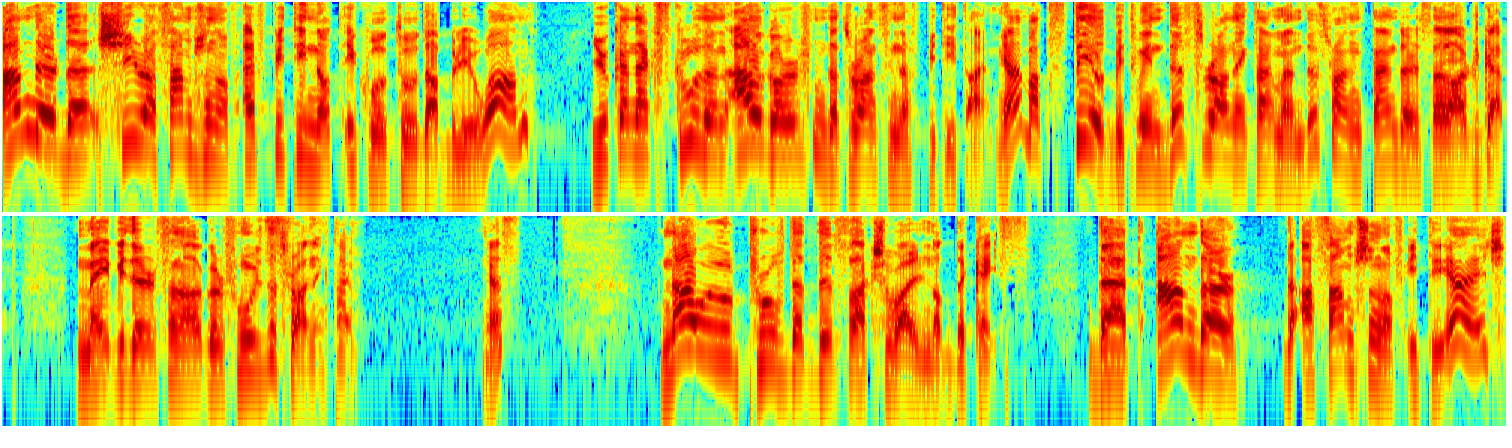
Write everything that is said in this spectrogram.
under the sheer assumption of FPT not equal to W1, you can exclude an algorithm that runs in FPT time. Yeah, but still, between this running time and this running time, there is a large gap. Maybe there is an algorithm with this running time. Yes? Now we will prove that this is actually not the case. That under the assumption of ETH,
